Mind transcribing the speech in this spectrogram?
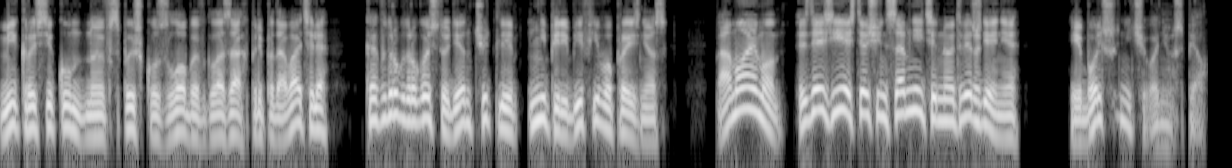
микросекундную вспышку злобы в глазах преподавателя, как вдруг другой студент, чуть ли не перебив его, произнес. «По-моему, здесь есть очень сомнительное утверждение». И больше ничего не успел.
